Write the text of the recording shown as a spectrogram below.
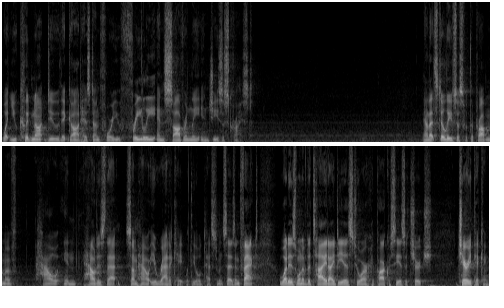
what you could not do that God has done for you freely and sovereignly in Jesus Christ. Now, that still leaves us with the problem of how, in, how does that somehow eradicate what the Old Testament says? In fact, what is one of the tied ideas to our hypocrisy as a church? Cherry picking.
